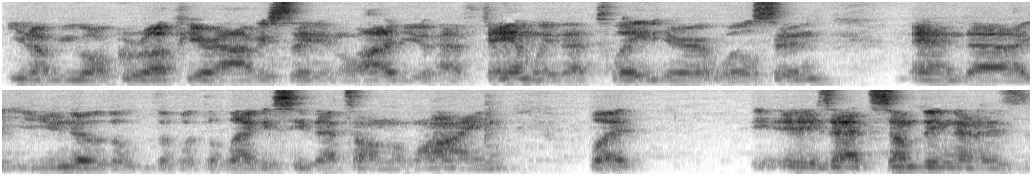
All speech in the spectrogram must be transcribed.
you know, you all grew up here, obviously, and a lot of you have family that played here at Wilson, and uh, you know the, the, the legacy that's on the line. But is that something that has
